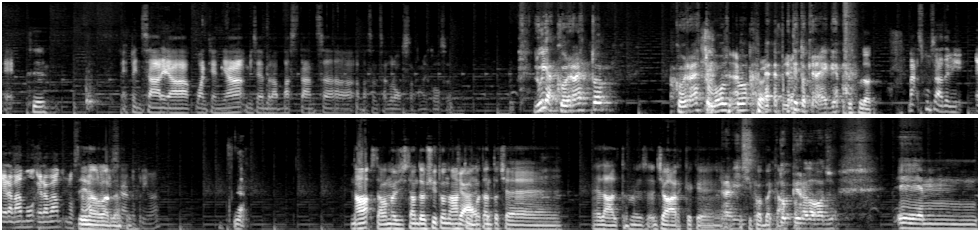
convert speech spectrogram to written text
e, e pensare a quanti anni ha mi sembra abbastanza, abbastanza grossa come cosa Lui ha corretto, ha corretto molto, Ecco, è, è sì. partito Craig. Ma scusatemi eravamo, eravamo non Sì, no, stavamo registrando prima? No, stavamo registrando, è uscito un attimo, Jark. ma tanto c'è è l'altro, Jark che, che si fa Bravissimo, il backup. doppio orologio. Ehm,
